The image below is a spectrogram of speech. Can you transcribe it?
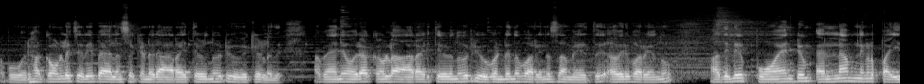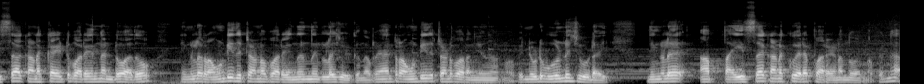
അപ്പോൾ ഓരോ അക്കൗണ്ടിൽ ചെറിയ ബാലൻസ് ഒക്കെ ഉണ്ട്. ഒരു ആറായിരത്തി എഴുന്നൂറ് രൂപയ്ക്കുള്ളത് അപ്പോൾ ഞാൻ ഓരോ അക്കൗണ്ടിൽ ആറായിരത്തി എഴുന്നൂറ് രൂപ ഉണ്ടെന്ന് പറയുന്ന സമയത്ത് അവർ പറയുന്നു അതിൽ പോയിന്റും എല്ലാം നിങ്ങൾ പൈസ കണക്കായിട്ട് പറയുന്നുണ്ടോ? അതോ നിങ്ങൾ റൗണ്ട് ചെയ്തിട്ടാണോ പറയുന്നത് എന്നുള്ളത് ചോദിക്കുന്നത്. അപ്പോൾ ഞാൻ റൗണ്ട് ചെയ്തിട്ടാണ് പറഞ്ഞതെന്ന് പറഞ്ഞു. അപ്പോൾ എന്നോട് വീണ്ടും ചൂടായി. നിങ്ങൾ ആ പൈസ കണക്ക് വരെ പറയണം എന്ന് പറഞ്ഞു. പിന്നെ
